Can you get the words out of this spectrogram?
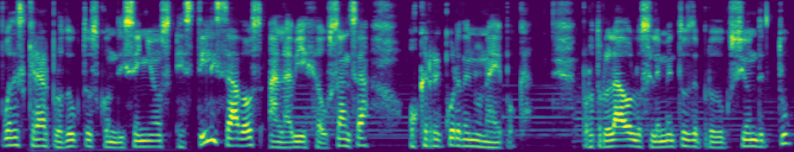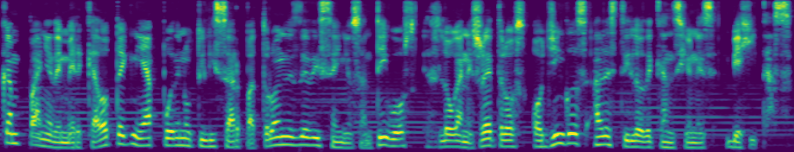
Puedes crear productos con diseños estilizados a la vieja usanza o que recuerden una época. Por otro lado, los elementos de producción de tu campaña de mercadotecnia pueden utilizar patrones de diseños antiguos, eslóganes retros o jingles al estilo de canciones viejitas.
